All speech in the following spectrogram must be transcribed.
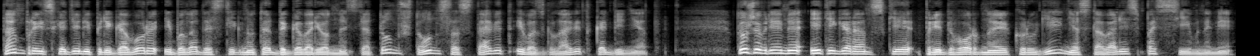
Там происходили переговоры и была достигнута договоренность о том, что он составит и возглавит кабинет. В то же время эти геранские придворные круги не оставались пассивными.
